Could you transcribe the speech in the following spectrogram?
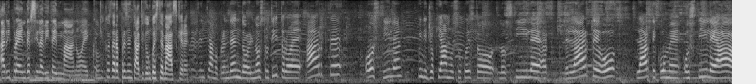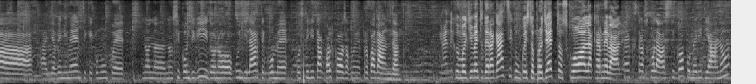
a riprendersi la vita in mano. Ecco. Che cosa rappresentate con queste maschere? Presentiamo prendendo il nostro titolo è Arte o Stile, quindi giochiamo su questo lo stile dell'arte o l'arte come ostile a, agli avvenimenti che comunque non, non si condividono, quindi l'arte come ostilità a qualcosa, come propaganda. Grande coinvolgimento dei ragazzi con questo progetto Scuola Carnevale. Extrascolastico, pomeridiano,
